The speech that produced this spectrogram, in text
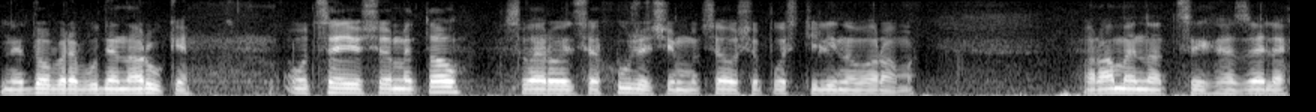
не добре буде на руки. Оцей ось метал сверлиться хуже, ніж оця ось пластилінова рама. Рами на цих газелях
